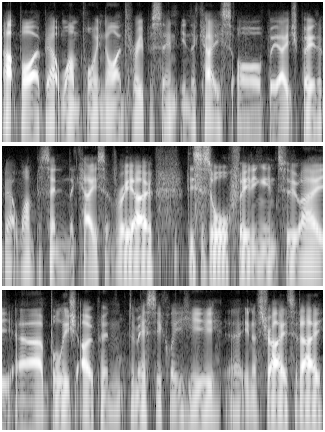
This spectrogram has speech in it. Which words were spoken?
up by about 1.93% in the case of BHP and about 1% in the case of Rio. This is all feeding into a uh, bullish open domestically here uh, in Australia today,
